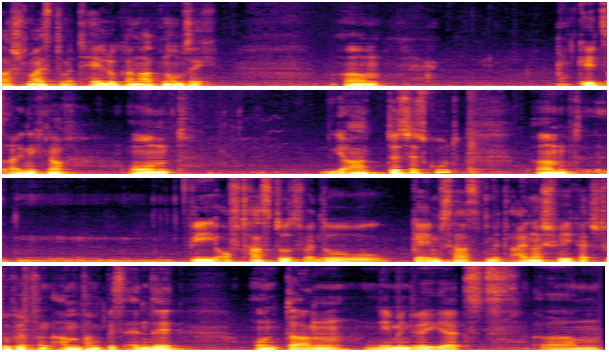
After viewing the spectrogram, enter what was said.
da schmeißt du mit Halo-Granaten um sich. Ähm, es eigentlich noch. Und ja, das ist gut. Und wie oft hast du es, wenn du Games hast mit einer Schwierigkeitsstufe von Anfang bis Ende und dann nehmen wir jetzt, ähm,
